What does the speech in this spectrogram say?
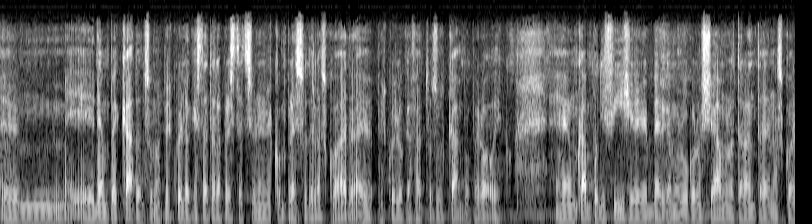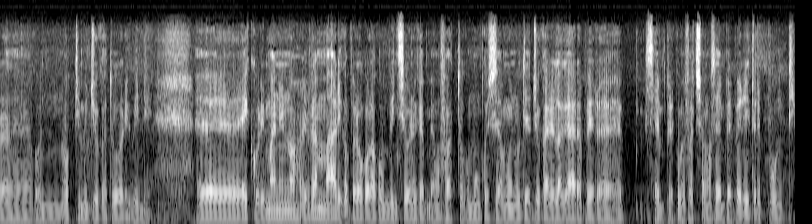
ehm, ed è un peccato insomma, per quello che è stata la prestazione nel complesso della squadra e per quello che ha fatto sul campo, però ecco, è un campo difficile, Bergamo lo conosciamo, l'Atalanta è una squadra con ottimi giocatori, quindi eh, ecco, rimane il rammarico però con la convinzione che abbiamo fatto comunque siamo venuti a giocare la gara per, eh, sempre come facciamo sempre per i tre punti.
